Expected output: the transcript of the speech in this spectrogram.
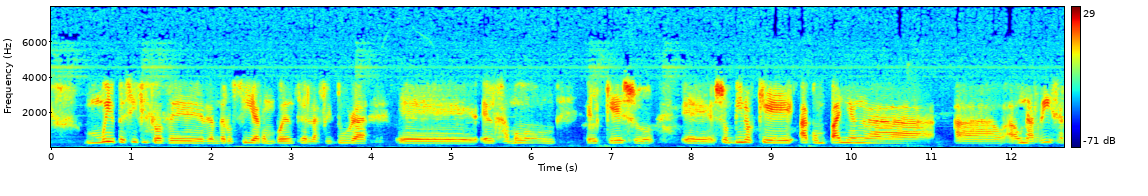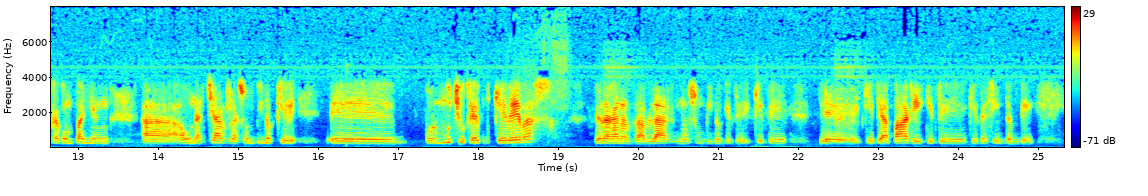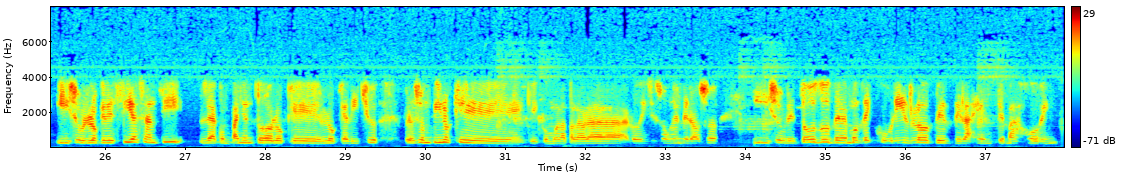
muy específicos de, de Andalucía, como pueden ser la fritura, eh, el jamón, el queso. eh, son vinos que acompañan a, a, a una risa, que acompañan a, una charla. Son vinos que, eh, por mucho que, que bebas, te da ganas de hablar, no es un vino que te, que te, que, que te apague y que te, que te sientan bien. Y sobre lo que decía Santi, le acompañan todo lo que, lo que ha dicho, pero son vinos que, que, como la palabra lo dice, son generosos y sobre todo debemos descubrirlos desde la gente más joven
